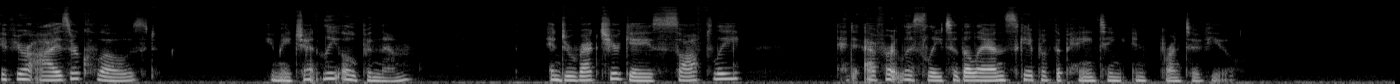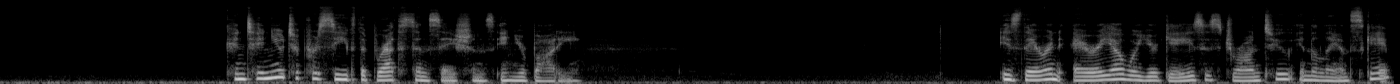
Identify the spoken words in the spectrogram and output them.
If your eyes are closed, you may gently open them and direct your gaze softly and effortlessly to the landscape of the painting in front of you. Continue to perceive the breath sensations in your body. Is there an area where your gaze is drawn to in the landscape?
